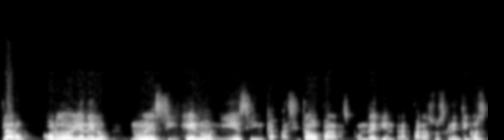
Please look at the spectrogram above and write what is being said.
Claro, Córdoba Villanelo no es ingenuo ni es incapacitado para responder y entrampar a sus críticos.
